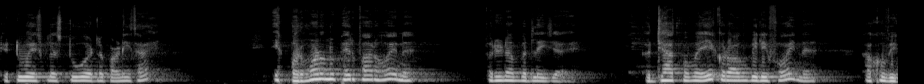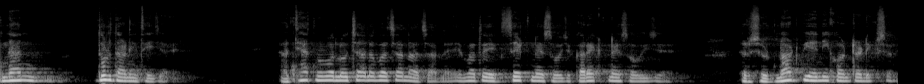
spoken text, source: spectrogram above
કે ટુ એચ પ્લસ ટુ એટલે પાણી થાય, એક પરમાણુનો ફેરફાર હોય ને, પરિણામ બદલાઈ જાય. અધ્યાત્મમાં એક રોંગ બિલીફ હોય ને, આખું વિજ્ઞાન દૂરદાણી થઈ જાય. અધ્યાત્મમાં લોચા લબાચા ના ચાલે, એમાં તો એક્ઝેક્ટનેસ હોય છે કરેક્ટનેસ હોવી છે there should not be any contradiction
